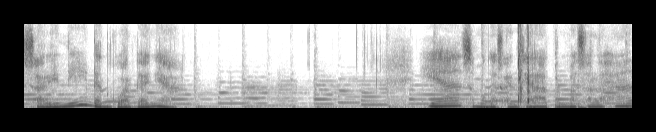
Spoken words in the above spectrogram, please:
Sarini dan keluarganya. Ya, semoga saja permasalahan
